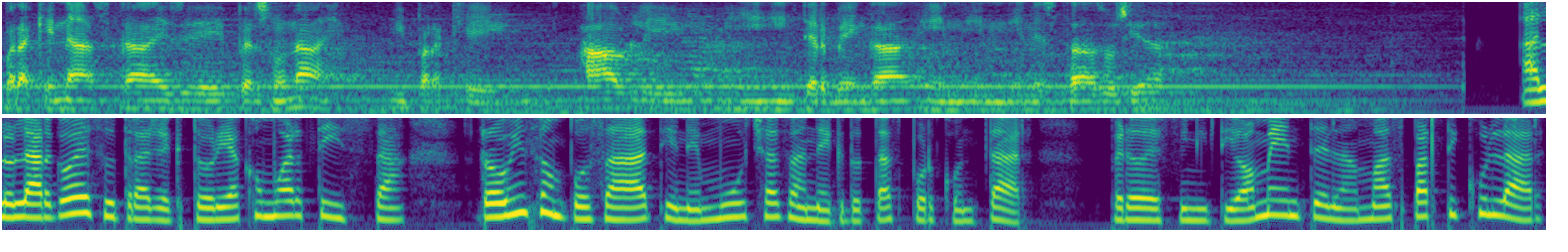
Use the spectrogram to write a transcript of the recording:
para que nazca ese personaje y para que hable e intervenga en, en esta sociedad. A lo largo de su trayectoria como artista, Robinson Posada tiene muchas anécdotas por contar, pero definitivamente la más particular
